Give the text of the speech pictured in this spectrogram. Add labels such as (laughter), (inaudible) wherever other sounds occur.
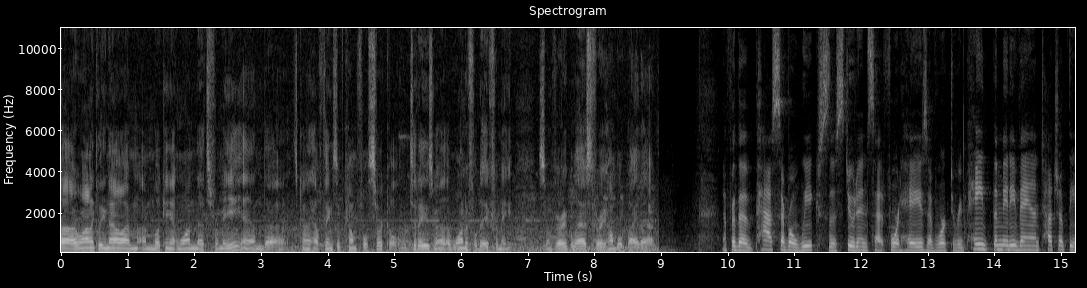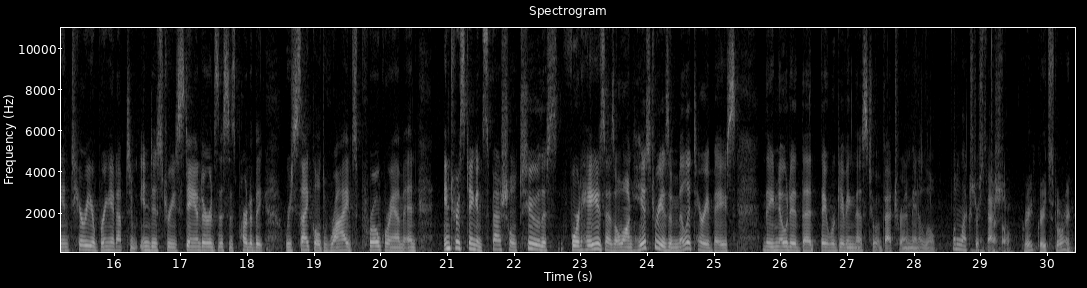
uh, ironically, now I'm, I'm looking at one that's for me, and uh, it's kind of how things have come full circle. Today is a wonderful day for me, so I'm very blessed, very humbled by that. Now, for the past several weeks, the students at Fort Hayes have worked to repaint the minivan, touch up the interior, bring it up to industry standards. This is part of the Recycled Rides program. And interesting and special, too, this Fort Hayes has a long history as a military base. They noted that they were giving this to a veteran and made it a little, little extra special. Great, great story.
